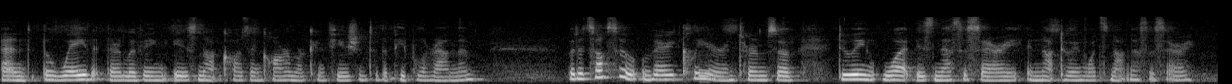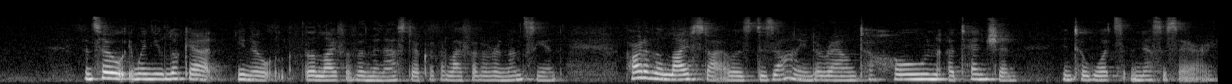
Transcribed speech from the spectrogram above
And the way that they're living is not causing harm or confusion to the people around them. But it's also very clear in terms of doing what is necessary and not doing what's not necessary. And so when you look at, you know, the life of a monastic or the life of a renunciant, part of the lifestyle is designed around to hone attention into what's necessary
